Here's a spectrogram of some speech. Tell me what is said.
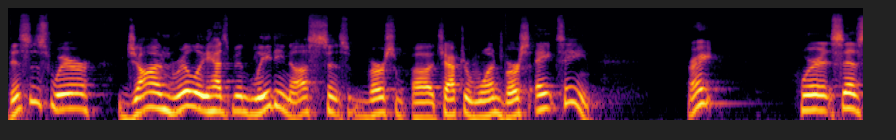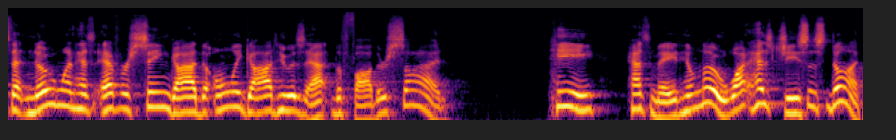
This is where John really has been leading us since verse uh, chapter 1 verse 18. Right? Where it says that no one has ever seen God, the only God who is at the Father's side. He has made him know. What has Jesus done?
